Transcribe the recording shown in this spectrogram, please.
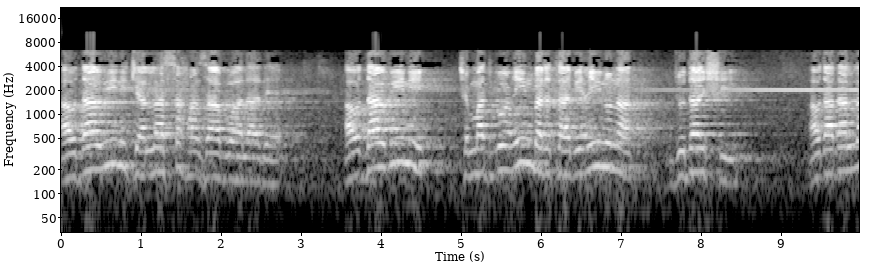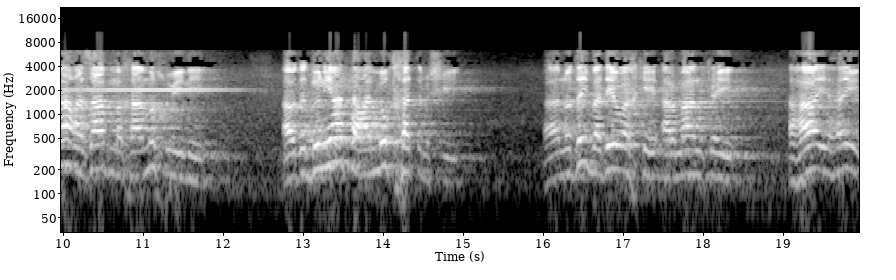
او دا ویني چې الله صح عذاب والا دی او دا ویني چې متبوعين بر تابعین نه جدا شي او دا د الله عذاب مخامخ ویني او د دنیا تعلق ختم شي نو دای په دې وخت کې ارمان کوي هاي هاي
